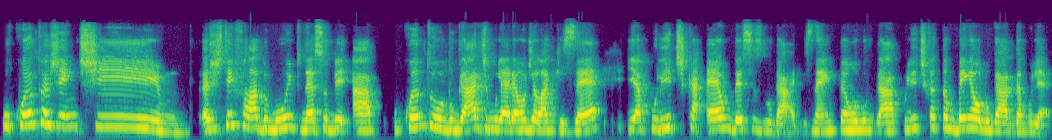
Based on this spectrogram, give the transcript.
o quanto a gente. A gente tem falado muito né, sobre a, o quanto o lugar de mulher é onde ela quiser, e a política é um desses lugares, né? Então, lugar, a política também é o lugar da mulher.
